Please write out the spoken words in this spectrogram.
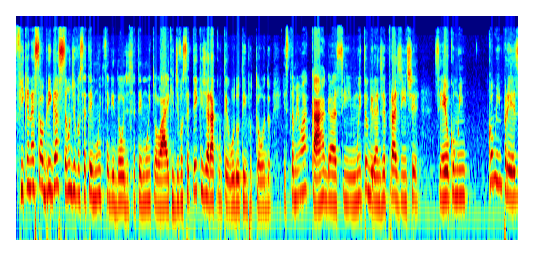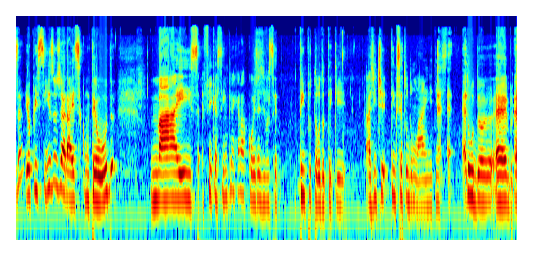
fica nessa obrigação de você ter muito seguidor, de você ter muito like, de você ter que gerar conteúdo o tempo todo. Isso também é uma carga, assim, muito grande pra gente. Assim, eu como, em- como empresa, eu preciso gerar esse conteúdo, mas fica sempre aquela coisa de você o tempo todo ter que... A gente tem que ser tudo online, tem que ser tudo... É, É como se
